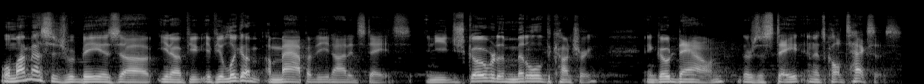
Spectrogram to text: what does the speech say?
Well, my message would be is, uh, you know, if you if you look at a, a map of the United States and you just go over to the middle of the country and go down, there's a state and it's called Texas.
